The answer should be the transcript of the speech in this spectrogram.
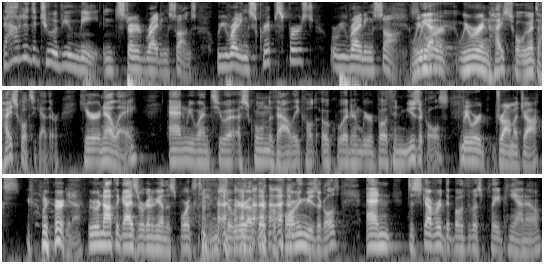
Now, how did the two of you meet and started writing songs? Were you writing scripts first, or were you writing songs? we, were we were in high school. We went to high school together here in LA, and we went to a, a school in the Valley called Oakwood, and we were both in musicals. We were drama jocks. We were You know. we were not the guys who were going to be on the sports team, so we were up there performing musicals, and discovered that both of us played piano.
